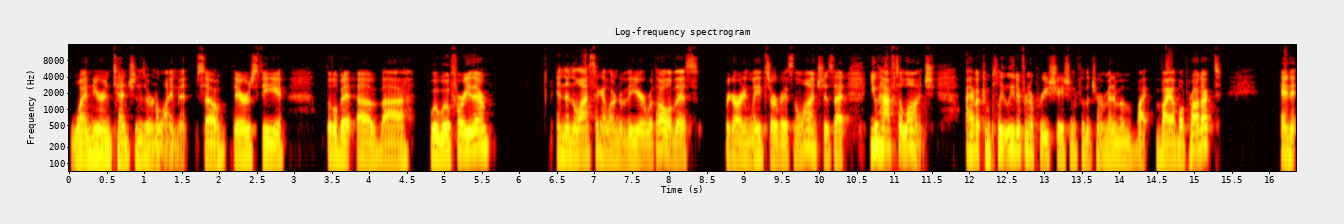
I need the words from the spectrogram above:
when your intentions are in alignment. So there's the little bit of uh, woo woo for you there. And then the last thing I learned over the year with all of this regarding lead surveys and the launch is that you have to launch. I have a completely different appreciation for the term minimum vi- viable product and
